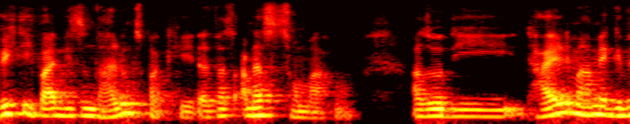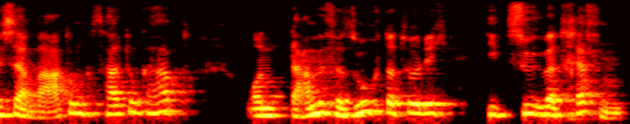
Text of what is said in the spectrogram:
wichtig war dieses Unterhaltungspaket, etwas anders zu machen. Also die Teilnehmer haben ja gewisse Erwartungshaltung gehabt und da haben wir versucht natürlich, die zu übertreffen.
